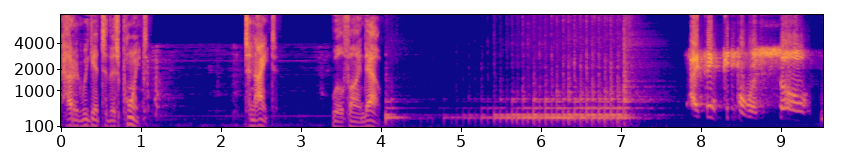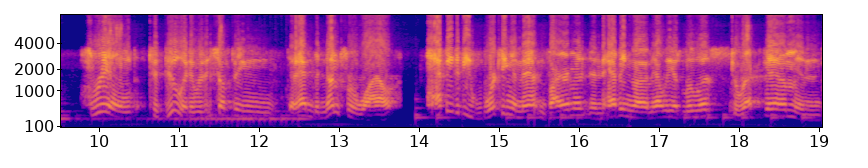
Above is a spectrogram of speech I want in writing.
How did we get to this point? Tonight, we'll find out. I think people were so thrilled to do it. It was something that hadn't been done for a while. Happy to be working in that environment and having uh, an Elliott Lewis direct them and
